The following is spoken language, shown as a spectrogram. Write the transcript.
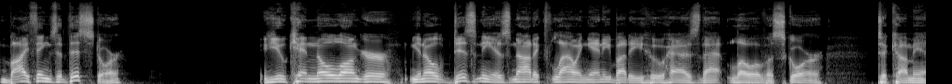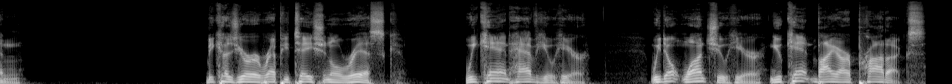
buy things at this store. You can no longer, you know, Disney is not allowing anybody who has that low of a score to come in because you're a reputational risk. We can't have you here. We don't want you here. You can't buy our products.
